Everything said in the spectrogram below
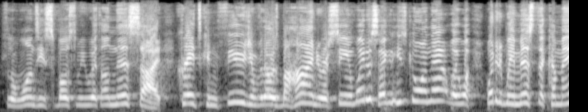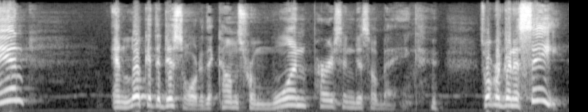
for the ones he's supposed to be with on this side, creates confusion for those behind who are seeing, wait a second, he's going that way. What, what did we miss the command? And look at the disorder that comes from one person disobeying. It's what we're going to see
